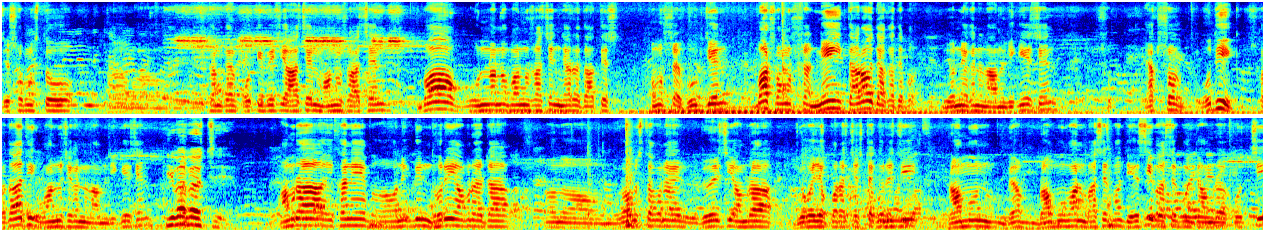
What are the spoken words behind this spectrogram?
যে সমস্ত এখানকার প্রতিবেশী আছেন, মানুষ আছেন বা অন্যান্য মানুষ আছেন যারা দাঁতের সমস্যায় ভুগছেন বা সমস্যা নেই, তারাও দেখাতে জন্য এখানে নাম লিখিয়েছেন। একশো অধিক শতাধিক মানুষ এখানে নাম লিখিয়েছেন। কীভাবে হচ্ছে? আমরা এখানে অনেক দিন ধরেই আমরা এটা ব্যবস্থাপনায় রয়েছি, আমরা যোগাযোগ করার চেষ্টা করেছি। ব্রাহ্মণ, ব্রাহ্মমান বাসের মধ্যে, এসি বাসের মধ্যে আমরা করছি।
